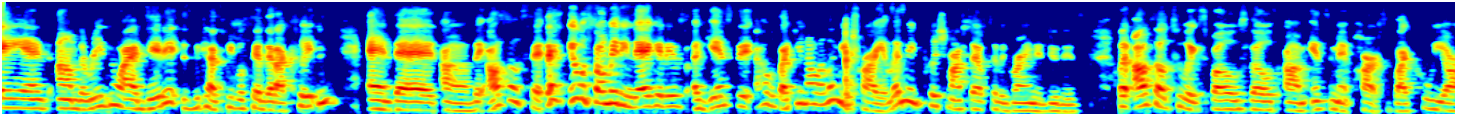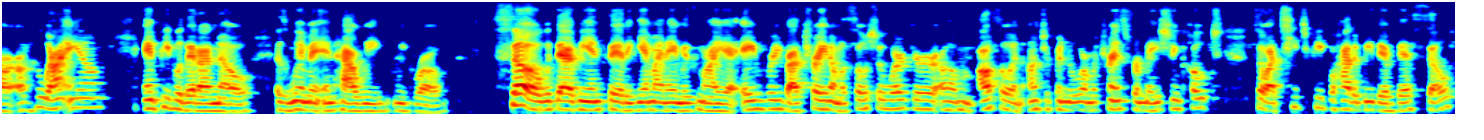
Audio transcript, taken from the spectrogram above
and um, the reason why I did it is because people said that I couldn't, and that um, they also said that it was so many negatives against it. I was like, you know what? Let me try it. Let me push myself to the grain and do this, but also to expose those um, intimate parts of like who we are or who I am, and people that I know as women and how we we grow. So, with that being said, again, my name is Maya Avery. By trade, I'm a social worker, um, also an entrepreneur. I'm a transformation coach. So, I teach people how to be their best selves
